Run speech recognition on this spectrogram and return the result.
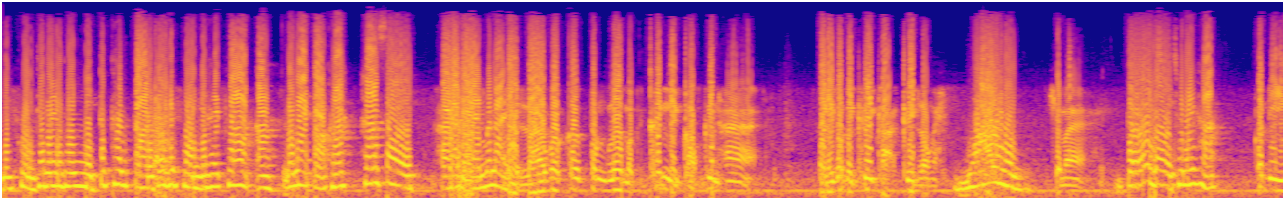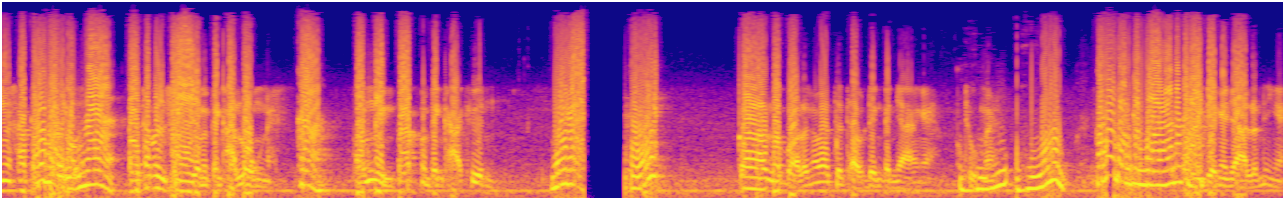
นี่คนที่เล่นเทคนิคทุกขั้นตอนพี่นิพนธ์อย่าให้พลาดอะแล้วไงต่อคะห้าสี่ห้าจะขายเมื่อไหร่ เสร็จแล้วก็ก็ต้องเริ่มมาเป็นขึ้นหนึ่งของขึ้นห้าตอนนี้ก็เป็นขึ้นขาขึ้นแล้วไงว้าวใช่ไหมแปลว่าดีใช่ไหมคะก็ดีนะครับ ก็หนึ่งของห้าแต่ถ้ามันสี่มันเป็นขาลงไง ค่ะ พอหนึ่งปั๊บมันเป็นขาขึ้นเมื่อไหร่แต่ว่าก็เราบอกแล้วไงว่าแถวๆเดือนกันยาไงโอ้โหถูกไหมโอ้โหก็ไม่เดินกันยาวแล้วนะก็คะเป็นเดือนกันยาแล้วนี่ไง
